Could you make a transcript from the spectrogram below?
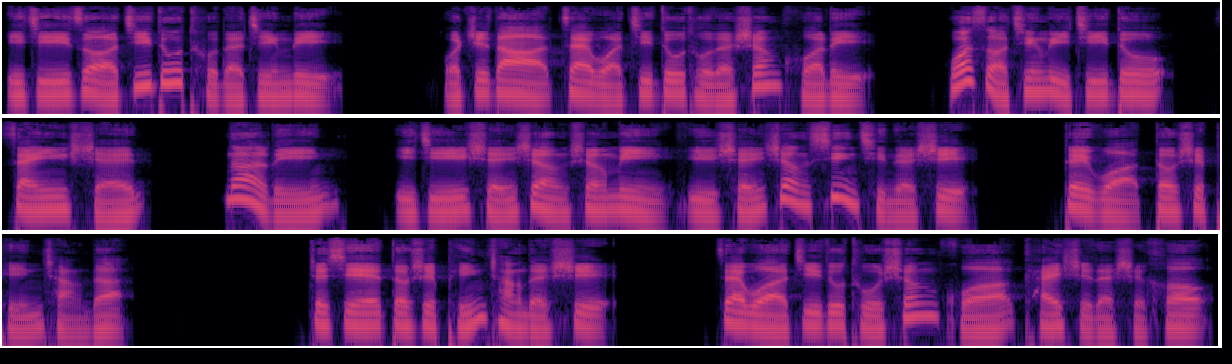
以及做基督徒的经历，我知道在我基督徒的生活里，我所经历基督三一神、那灵以及神圣生命与神圣性情的事，对我都是平常的。这些都是平常的事。在我基督徒生活开始的时候，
